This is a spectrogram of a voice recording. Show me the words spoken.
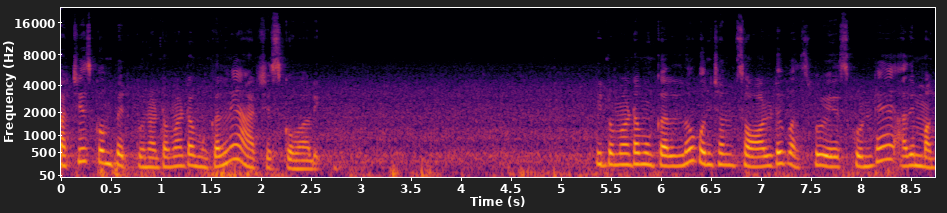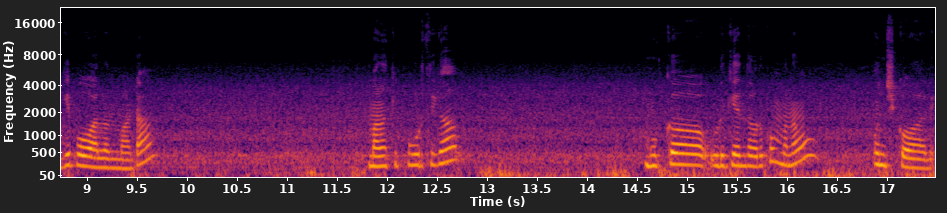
కట్ చేసుకొని పెట్టుకున్న టొమాటో ముక్కల్ని యాడ్ చేసుకోవాలి. ఈ టొమాటో ముక్కల్లో కొంచెం సాల్ట్ పసుపు వేసుకుంటే అది మగ్గిపోవాలన్నమాట. మనకి పూర్తిగా ముక్క ఉడికేంత వరకు మనం ఉంచుకోవాలి.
